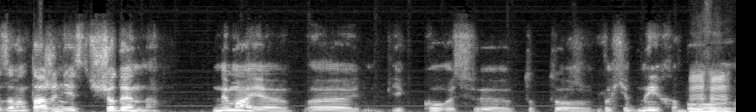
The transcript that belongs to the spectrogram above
Завантаженість щоденна. Немає е, якогось, е, тобто вихідних або Мгм.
